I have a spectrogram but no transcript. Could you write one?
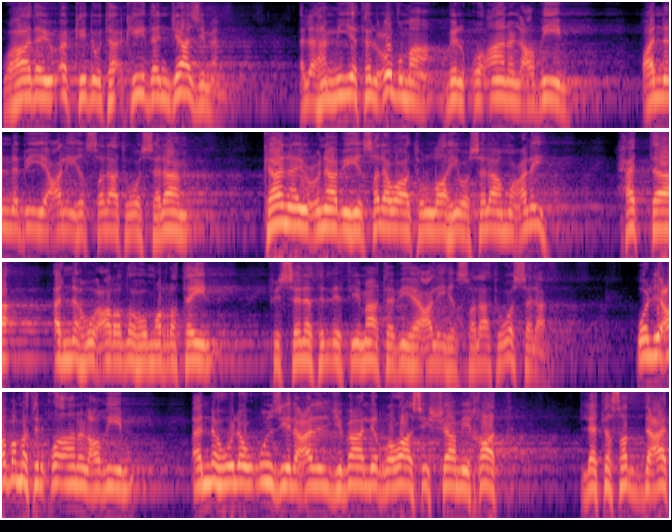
وهذا يؤكد تاكيدا جازما الأهمية العظمى بالقرآن العظيم وأن النبي عليه الصلاة والسلام كان يعنى به صلوات الله وسلامه عليه حتى أنه عرضه مرتين في السنة التي مات فيها عليه الصلاة والسلام. ولعظمة القرآن العظيم أنه لو أنزل على الجبال الرواسي الشامخات لتصدعت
